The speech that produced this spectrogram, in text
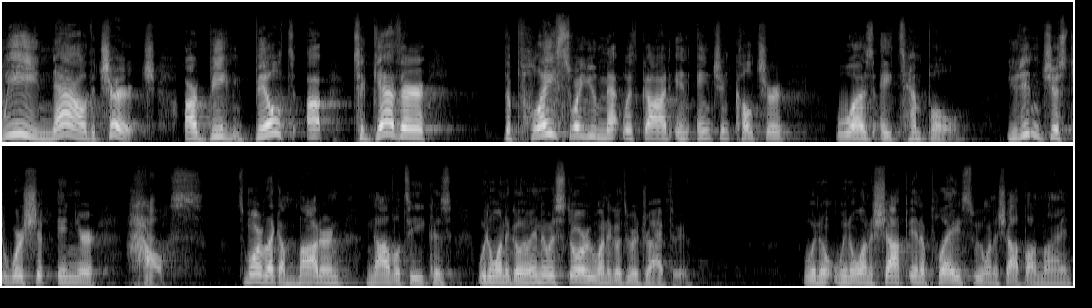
We now, the church, are being built up together. The place where you met with God in ancient culture was a temple. You didn't just worship in your house. It's more of like a modern novelty because we don't want to go into a store, we want to go through a drive through. We don't, we don't want to shop in a place, we want to shop online.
